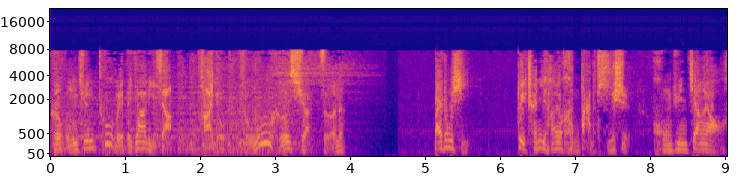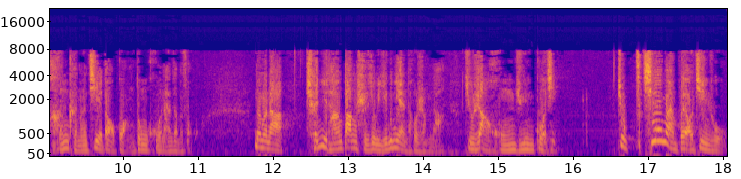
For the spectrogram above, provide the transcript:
和红军突围的压力下，他又如何选择呢？白崇禧对陈济棠有很大的提示，红军将要很可能借道广东、湖南这么走。那么呢，陈济棠当时就一个念头是什么呢？就让红军过境，就千万不要进入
